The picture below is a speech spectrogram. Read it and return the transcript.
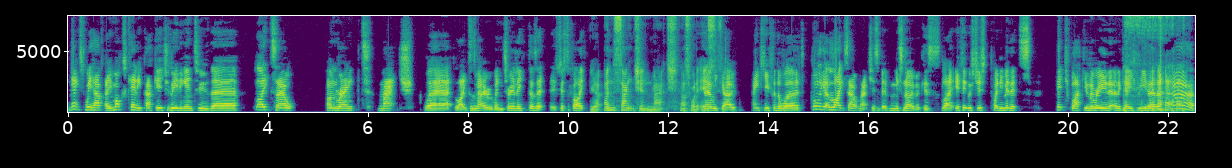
Next, we have a Mox Kenny package leading into their lights out, unranked match where, like, doesn't matter who wins really, does it? It's just a fight. Yeah. Unsanctioned match. That's what it is. There we go. Thank you for the word. Calling it a lights out match is a bit of a misnomer because, like, if it was just 20 minutes, pitch black in the arena and occasionally you heard a, ah!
